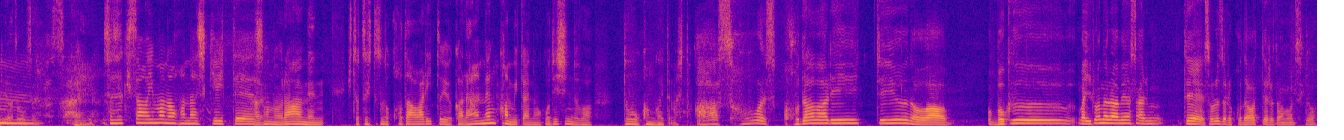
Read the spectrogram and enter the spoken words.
りがとうございます。はい、鈴木さん今のお話聞いて、はいそのラーメン一つ一つのこだわりというかラーメン感みたいなご自身ではどう考えてましたか？ああそうですこだわりっていうのは僕、まあ、いろんなラーメン屋さんあってそれぞれこだわってるとは思うんですけど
